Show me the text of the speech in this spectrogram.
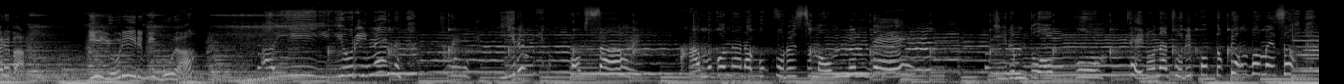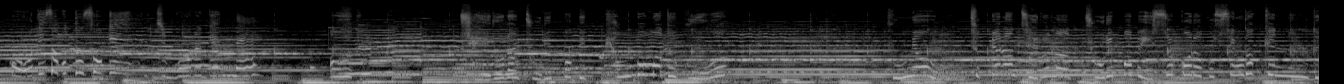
말해봐. 이 요리 이름이 뭐야? 아, 이 요리는 그 이름이 없어. 아무거나라고 부를 순 없는데 이름도 없고 재료나 조리법도 평범해서 어디서부터 소개할지 모르겠네. 어, 재료랑 조리법이 평범하다고요? 분명 특별한 재료나 조리법이 있을 거라고 생각했는데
